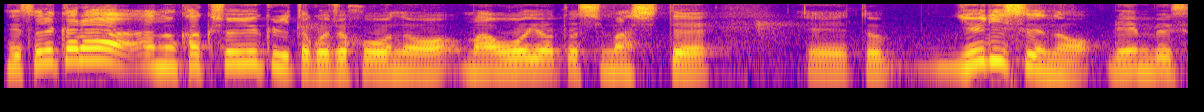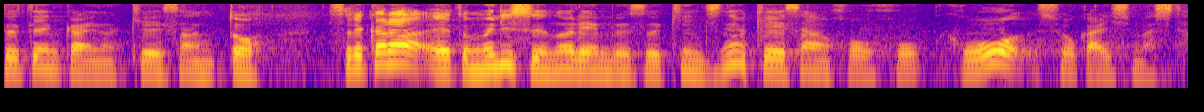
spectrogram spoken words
でそれからあの拡張ユークリッド誤助法のまあ応用としまして、えーと、有理数の連分数展開の計算とそれから、えーと、無理数の連分数近似の計算方法を紹介しました。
